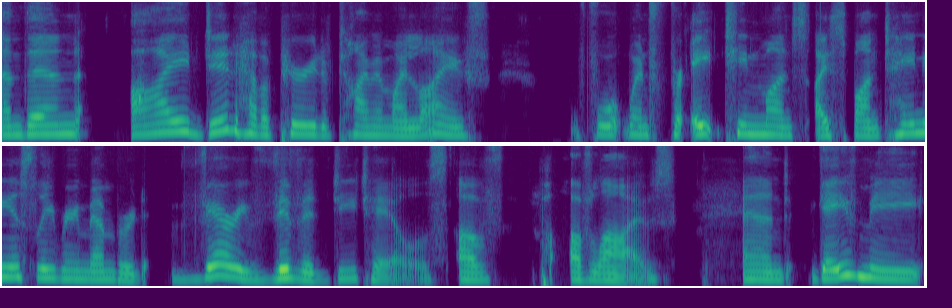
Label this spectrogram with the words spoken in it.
And then I did have a period of time in my life for when for 18 months I spontaneously remembered very vivid details of of lives and gave me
